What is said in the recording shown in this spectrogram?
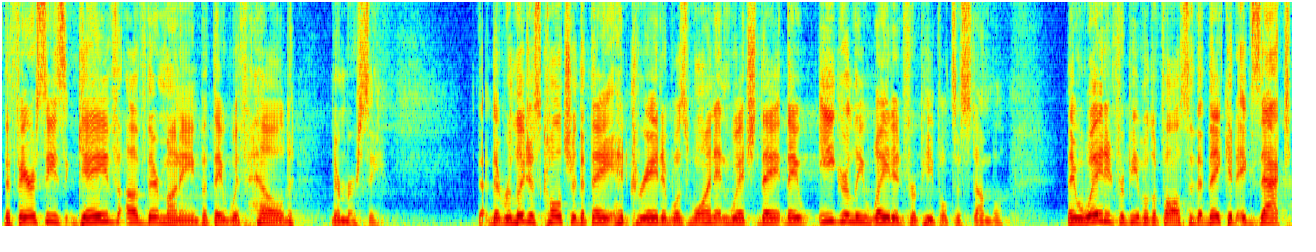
The Pharisees gave of their money, but they withheld their mercy. The religious culture that they had created was one in which they, they eagerly waited for people to stumble. They waited for people to fall so that they could exact,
